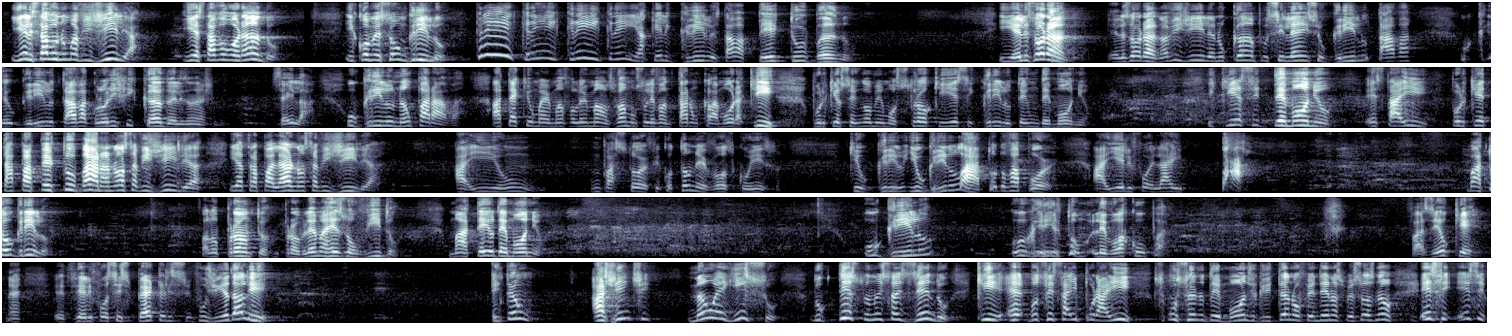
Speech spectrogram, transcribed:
E eles estavam numa vigília e estavam orando. E começou um grilo. Cri, cri, cri, cri. E aquele grilo estava perturbando. E eles orando. Eles orando. Na vigília, no campo, silêncio. O grilo estava. O, o grilo estava glorificando eles. Sei lá. O grilo não parava. Até que uma irmã falou: Irmãos, vamos levantar um clamor aqui, porque o Senhor me mostrou que esse grilo tem um demônio. E que esse demônio está aí porque está para perturbar a nossa vigília e atrapalhar nossa vigília. Aí um, um pastor ficou tão nervoso com isso, que o grilo, e o grilo lá, todo vapor. Aí ele foi lá e pá! Matou o grilo. Falou: pronto, problema resolvido matei o demônio. O grilo, o grilo levou a culpa. Fazer o quê? Né? Se ele fosse esperto, ele fugia dali. Então, a gente não é isso. O texto não está dizendo que é você sair por aí expulsando demônios, gritando, ofendendo as pessoas. Não. Esse, esse,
